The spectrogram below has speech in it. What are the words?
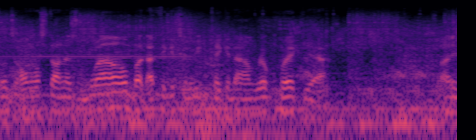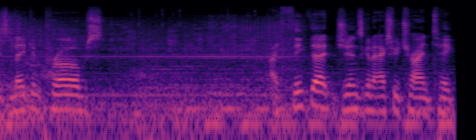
So it's almost done as well, but I think it's going to be taken down real quick. Yeah. Uh, he's making probes. I think that Jin's going to actually try and take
